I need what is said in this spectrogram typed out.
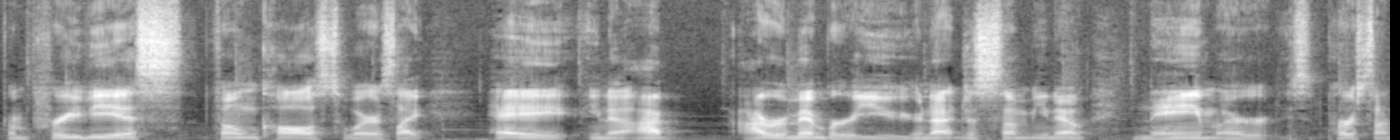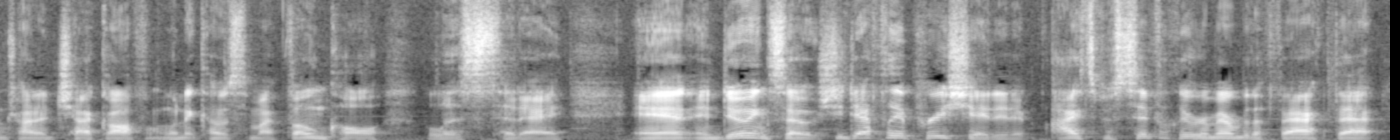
from previous phone calls to where it's like, hey, you know, I I remember you. You're not just some, you know, name or person I'm trying to check off when it comes to my phone call list today. And in doing so, she definitely appreciated it. I specifically remember the fact that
